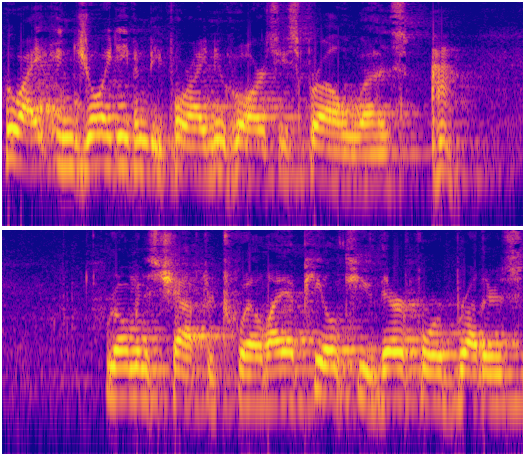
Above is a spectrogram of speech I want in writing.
who I enjoyed even before I knew who R.C. Sproul was. Romans chapter 12. I appeal to you, therefore, brothers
